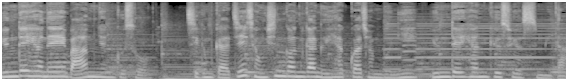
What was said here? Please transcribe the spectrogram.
윤대현의 마음연구소 지금까지 정신건강의학과 전문의 윤대현 교수였습니다.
